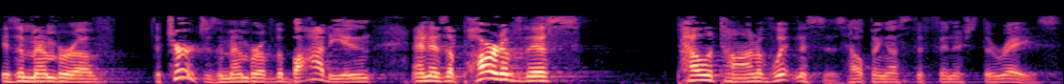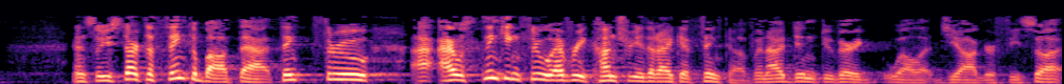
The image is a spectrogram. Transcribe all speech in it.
is a member of the church, is a member of the body, and, and is a part of this peloton of witnesses helping us to finish the race. And so you start to think about that. Think through, I, I, was thinking through every country that I could think of, and I didn't do very well at geography, so I,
